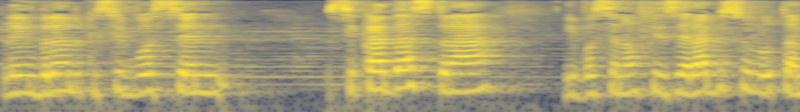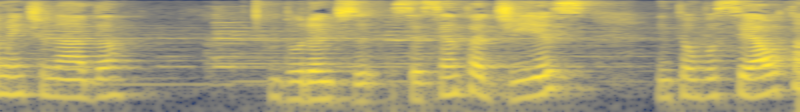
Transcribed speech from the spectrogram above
lembrando que se você se cadastrar e você não fizer absolutamente nada durante 60 dias. Então você é, auto,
